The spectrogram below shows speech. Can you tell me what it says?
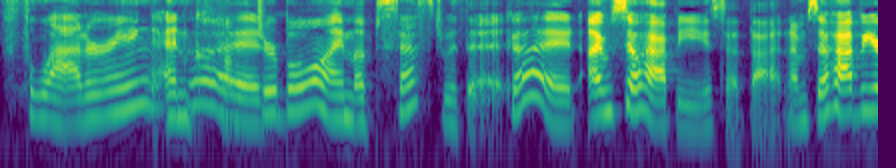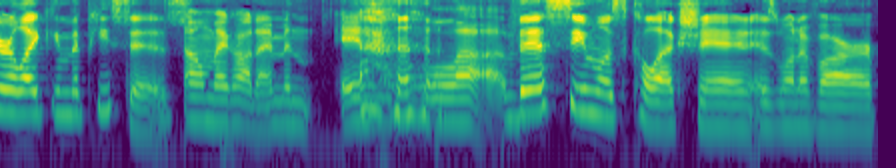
flattering oh, and Good. comfortable. I'm obsessed with it. Good. I'm so happy you said that. I'm so happy you're liking the pieces. Oh my god, I'm in in love. This seamless collection is one of our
